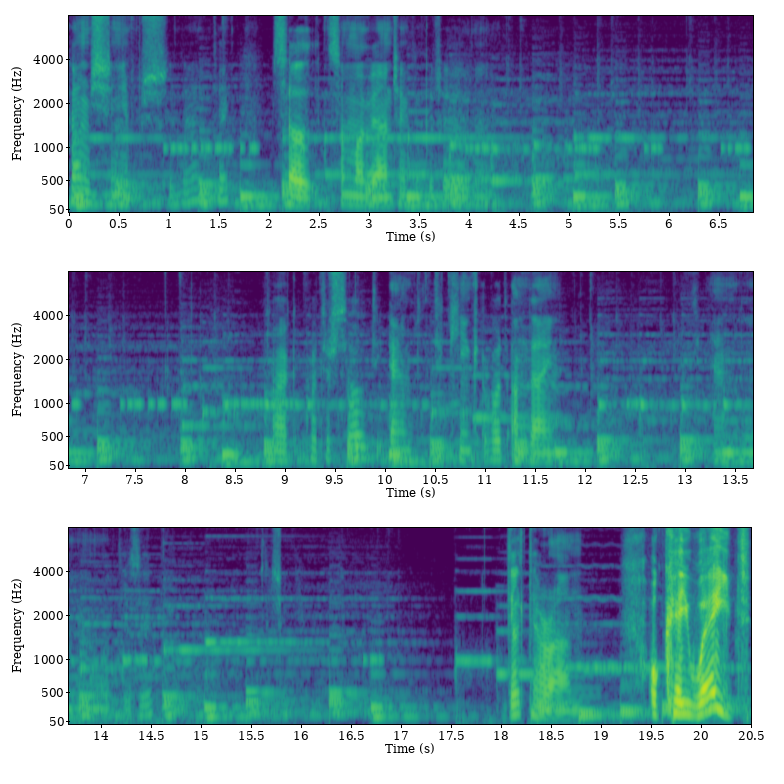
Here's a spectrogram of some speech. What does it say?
Chyba mi się nie przyda, tak? Co, co mogę? Czekaj, tylko czy... Fuck, about your soul, the emp, the king, about Undyne. The emp, what is it? Delta Run. Okay, wait!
